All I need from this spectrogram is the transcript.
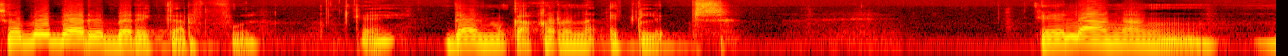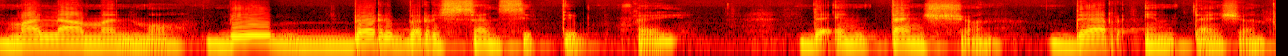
So be very, very careful. Okay? Dahil magkakaroon ng eclipse. Kailangang malaman mo. Be very, very sensitive. Okay? The intention. Their intention.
